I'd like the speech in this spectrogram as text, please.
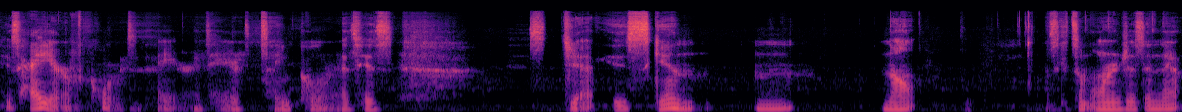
His hair, of course. His hair. His hair is the same color as his his, jack, his skin. Mm, no. Let's get some oranges in there.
